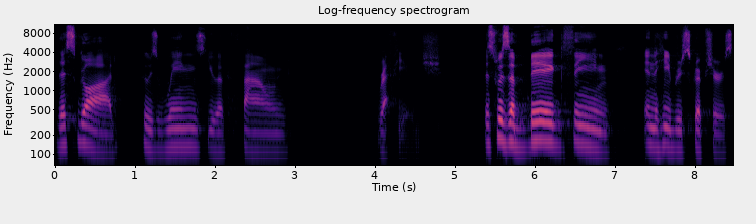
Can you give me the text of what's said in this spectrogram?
this God whose wings you have found refuge. This was a big theme in the Hebrew Scriptures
